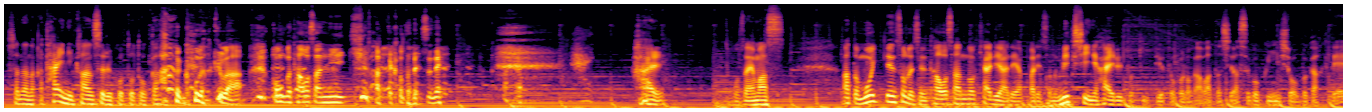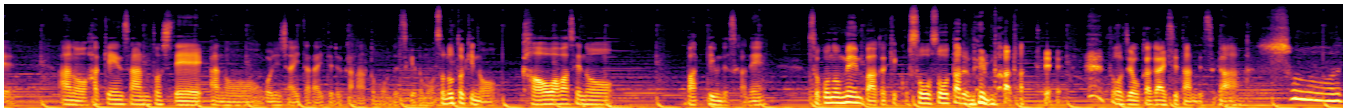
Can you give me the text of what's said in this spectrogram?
そしたらなんかタイに関することとか 語学は今後田尾さんに聞けばってことですね。はい、はい、ありがとうございますあともう一点そうですね田尾さんのキャリアでやっぱりそのミクシーに入る時っていうところが私はすごく印象深くてあの派遣さんとしてあのご入社いただいてるかなと思うんですけどもその時の顔合わせの場っていうんですかね。そこのメンバーが結構そうそうたるメンバーだって 当時お伺いしてたんですが。そう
